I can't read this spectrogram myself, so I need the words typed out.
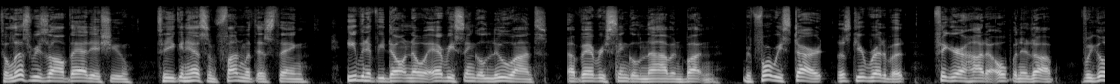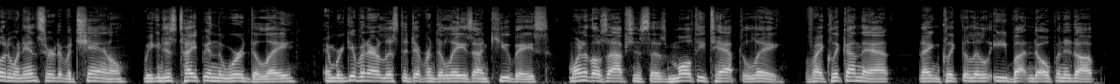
So let's resolve that issue so you can have some fun with this thing even if you don't know every single nuance of every single knob and button. Before we start, let's get rid of it, figure out how to open it up. If we go to an insert of a channel, we can just type in the word delay, and we're given our list of different delays on Cubase. One of those options says multi tap delay. If I click on that, I can click the little E button to open it up,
